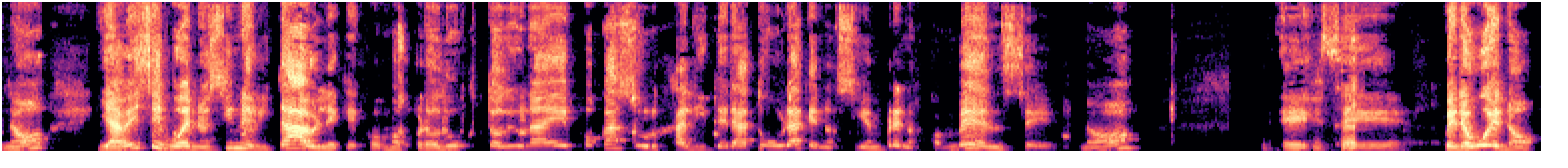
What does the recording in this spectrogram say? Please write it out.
¿no? Y a veces, bueno, es inevitable que como producto de una época surja literatura que no siempre nos convence, ¿no? Este, pero bueno,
